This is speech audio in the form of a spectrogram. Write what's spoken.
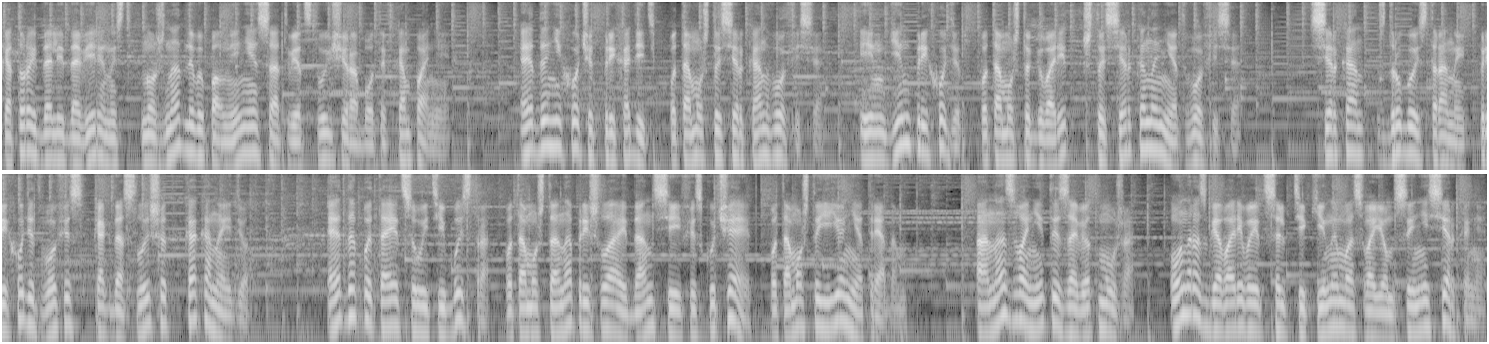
которой дали доверенность, нужна для выполнения соответствующей работы в компании. Эда не хочет приходить, потому что Серкан в офисе. Ингин приходит, потому что говорит, что Серкана нет в офисе. Серкан, с другой стороны, приходит в офис, когда слышит, как она идет. Эда пытается уйти быстро, потому что она пришла, и Дан сейфе скучает, потому что ее нет рядом. Она звонит и зовет мужа. Он разговаривает с Альптикином о своем сыне Серкане.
